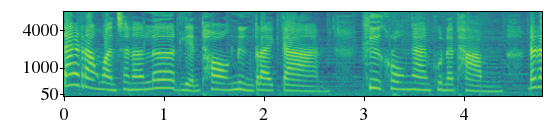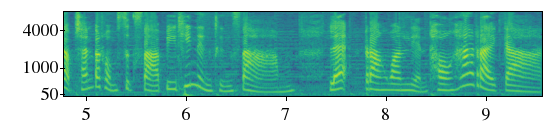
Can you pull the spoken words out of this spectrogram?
ได้รางวัลชนะเลิศเหรียญทอง 1 รายการ คือโครงงานคุณธรรม ระดับชั้นประถมศึกษาปีที่1ถึง3และรางวัลเหรียญทอง 5 รายการ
